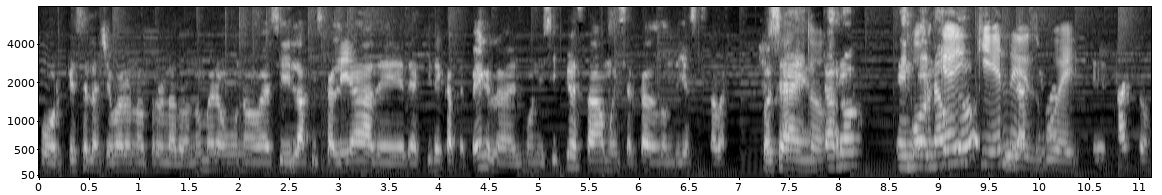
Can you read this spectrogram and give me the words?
¿por qué se las llevaron a otro lado? Número uno, así la fiscalía de, de aquí de Ecatepec, el municipio, estaba muy cerca de donde ellas estaban. O sea, en carro, en, ¿Por qué y quiénes, güey? Exacto.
